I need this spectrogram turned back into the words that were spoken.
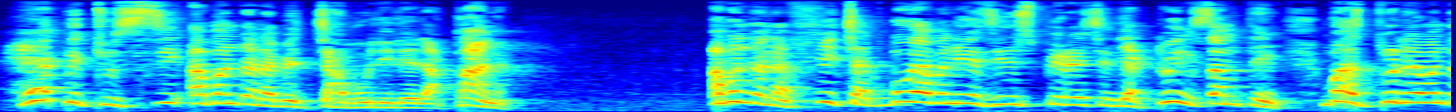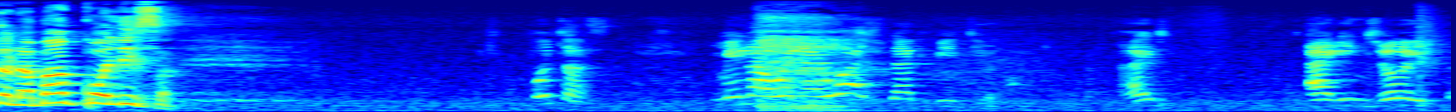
happy to see abantwana bejabulile laphana abantwana featured buka abanikeza inspiration they are doing something baziculele abantwana us. Mina, when I watched that video, right, I enjoyed that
